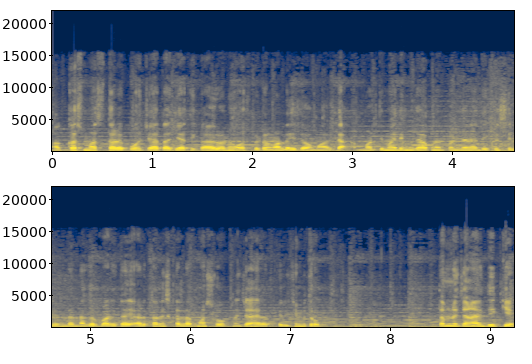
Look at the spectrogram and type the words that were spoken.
અકસ્માત સ્થળે પહોંચ્યા હતા, જ્યાંથી ઘાયલોને હોસ્પિટલમાં લઈ જવામાં આવ્યા હતા. મળતી માહિતી મુજબ આપણે પણ જણાવી દઈએ કે સિલિન્ડર નગરપાલિકાએ અડતાલીસ કલાકમાં શોકની જાહેરાત કરી છે, મિત્રો. તમને જણાવી દઈએ કે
